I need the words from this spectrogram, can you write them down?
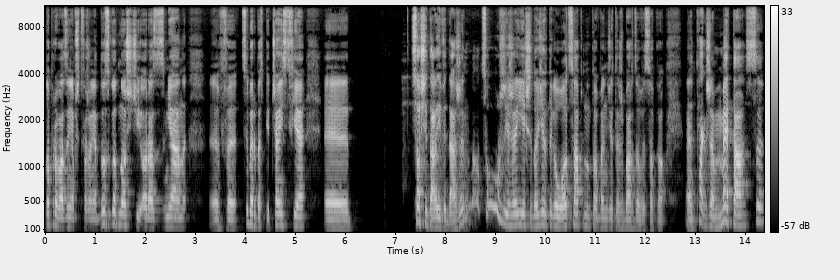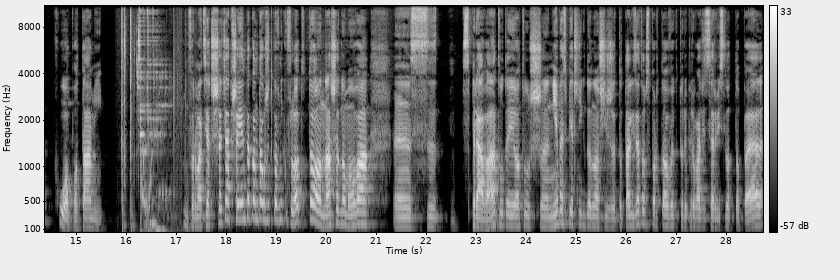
doprowadzenia przetwarzania do zgodności oraz zmian w cyberbezpieczeństwie. Co się dalej wydarzy? No cóż, jeżeli jeszcze dojdzie do tego WhatsApp, no to będzie też bardzo wysoko. Także meta z kłopotami. Informacja trzecia. Przejęto konta użytkowników Lotto. Nasza domowa sprawa. Tutaj otóż e, niebezpiecznik donosi, że totalizator sportowy, który prowadzi serwis lotto.pl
